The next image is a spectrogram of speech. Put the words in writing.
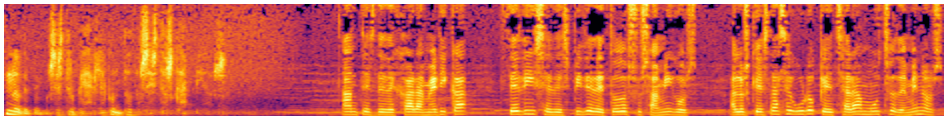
No debemos estropearle con todos estos cambios. Antes de dejar América, Cedi se despide de todos sus amigos, a los que está seguro que echará mucho de menos,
